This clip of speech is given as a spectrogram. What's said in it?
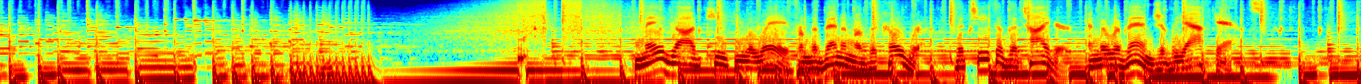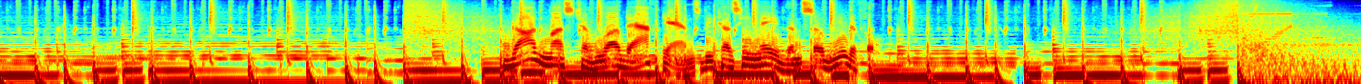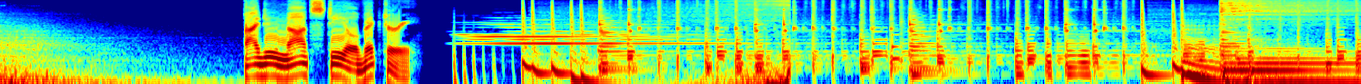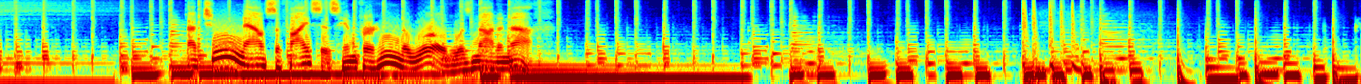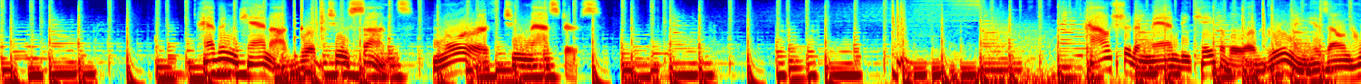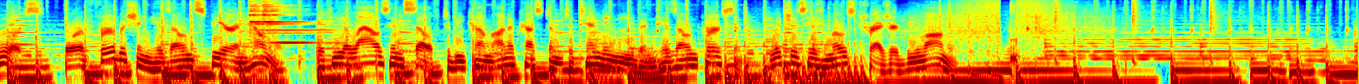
May God keep you away from the venom of the cobra, the teeth of the tiger, and the revenge of the Afghans. God must have loved Afghans because he made them so beautiful. I do not steal victory. A tune now suffices him for whom the world was not enough. Heaven cannot brook two suns, nor earth two masters. How should a man be capable of grooming his own horse, or of furbishing his own spear and helmet, if he allows himself to become unaccustomed to tending even his own person, which is his most treasured belonging?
